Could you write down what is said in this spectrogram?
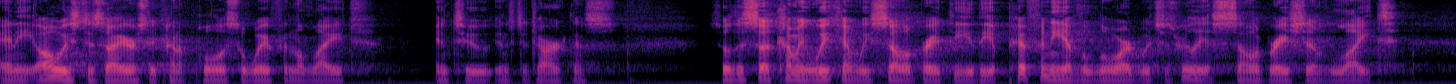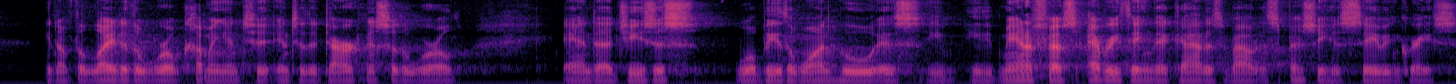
and he always desires to kind of pull us away from the light into, into darkness. So this uh, coming weekend, we celebrate the, the Epiphany of the Lord, which is really a celebration of light, you know, of the light of the world coming into, into the darkness of the world. And uh, Jesus will be the one who is, he, he manifests everything that God is about, especially his saving grace.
